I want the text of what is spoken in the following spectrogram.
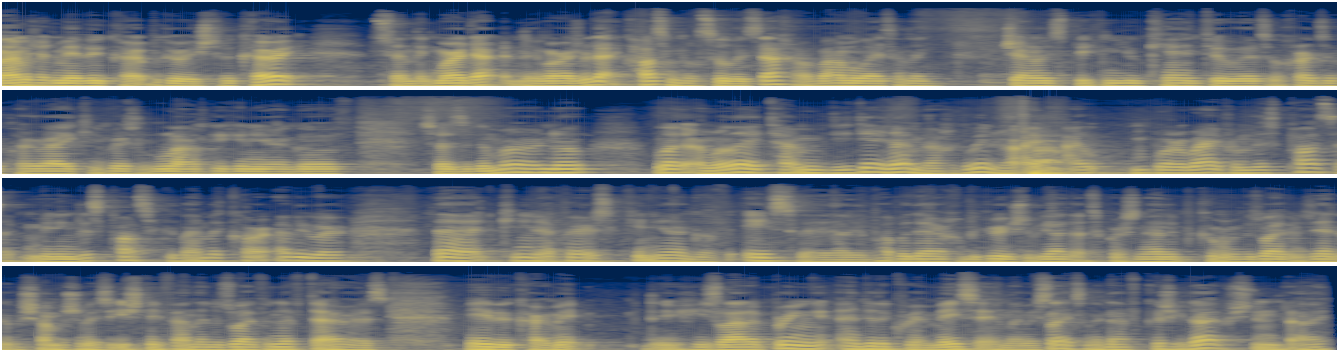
Mlamishad Mevi Bukarish to Send the Gemara, the Gemara that. To Silvi Sachar, Amalai sounds like generally speaking you can't do it. So to clear can raise a lamp, can you go? Says the Gemara, no. I'm really time of the day. I I brought a right from this pasuk, meaning this pasuk is by my car everywhere. That can Paris, can you go? Like Baba Derech, be Gurish, that's a person had the Kumar of his wife and hand. Shamash Ishni found that his wife and Niftaris. Maybe car, he's allowed to bring and do the Korean Mesa and me slide something like that because she died. She didn't die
